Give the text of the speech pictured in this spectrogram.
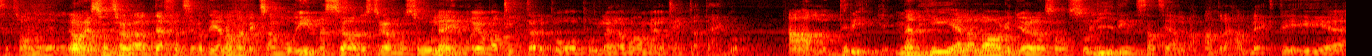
Centrala delarna? Ja, centrala defensiva delarna liksom. Och in med Söderström och Solheim. Och jag bara tittade på polare jag var med och tänkte att det här går aldrig. Men hela laget gör en sån solid insats i andra halvlek. Det är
